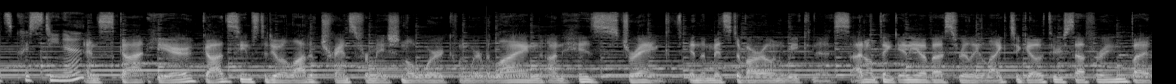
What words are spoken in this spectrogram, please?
It's Christina. And Scott here. God seems to do a lot of transformational work when we're relying on His strength in the midst of our own weakness. I don't think any of us really like to go through suffering, but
